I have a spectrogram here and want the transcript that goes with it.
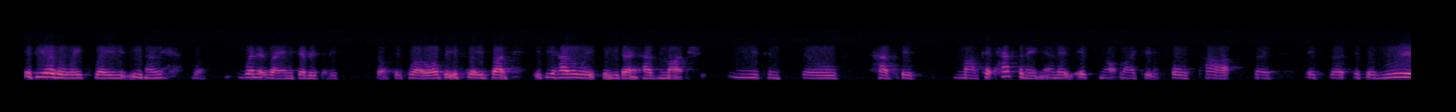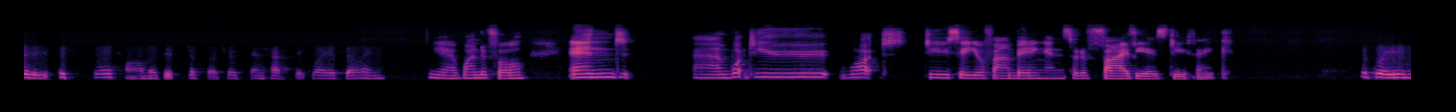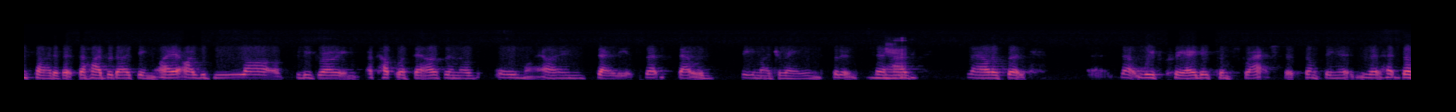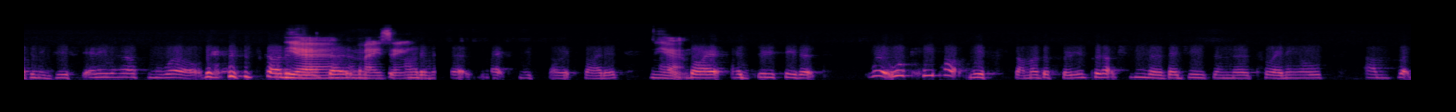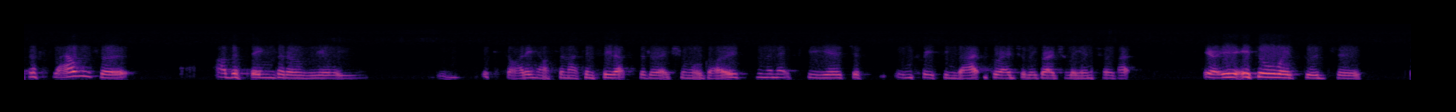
if you have a week where you, you know well, when it rains, everybody's stock is low, obviously. But if you have a week where you don't have much, you can still have this market happening, and it, it's not like it falls apart. So it's a it's a really for small farmers it's just such a fantastic way of selling. Yeah wonderful. And uh, what do you what do you see your farm being in sort of five years do you think? The breeding side of it the hybridizing. I, I would love to be growing a couple of thousand of all my own dahlias that that would be my dream sort of to yeah. have flowers that that we've created from scratch. That's something that, that doesn't exist anywhere else in the world. it's kind of yeah, that, amazing. that makes me so excited. Yeah. Uh, so I, I do see that we'll, we'll, keep up with some of the food production, the veggies and the perennials, um, but the flowers are are the things that are really exciting us, and I can see that's the direction we'll go in the next few years. Just increasing that gradually, gradually until that's you know, it, it's always good to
